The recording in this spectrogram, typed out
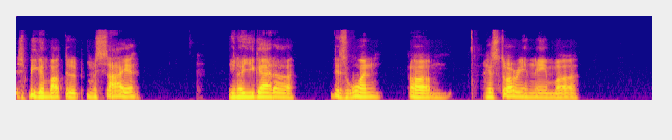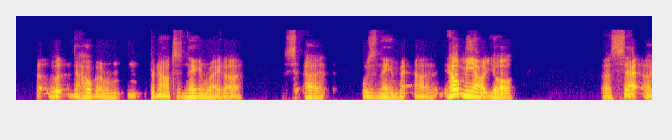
speaking about the Messiah you know, you got uh this one um historian named uh, uh I hope I pronounce his name right. Uh, uh what's his name? Uh, help me out, y'all. Uh, Sat, uh,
